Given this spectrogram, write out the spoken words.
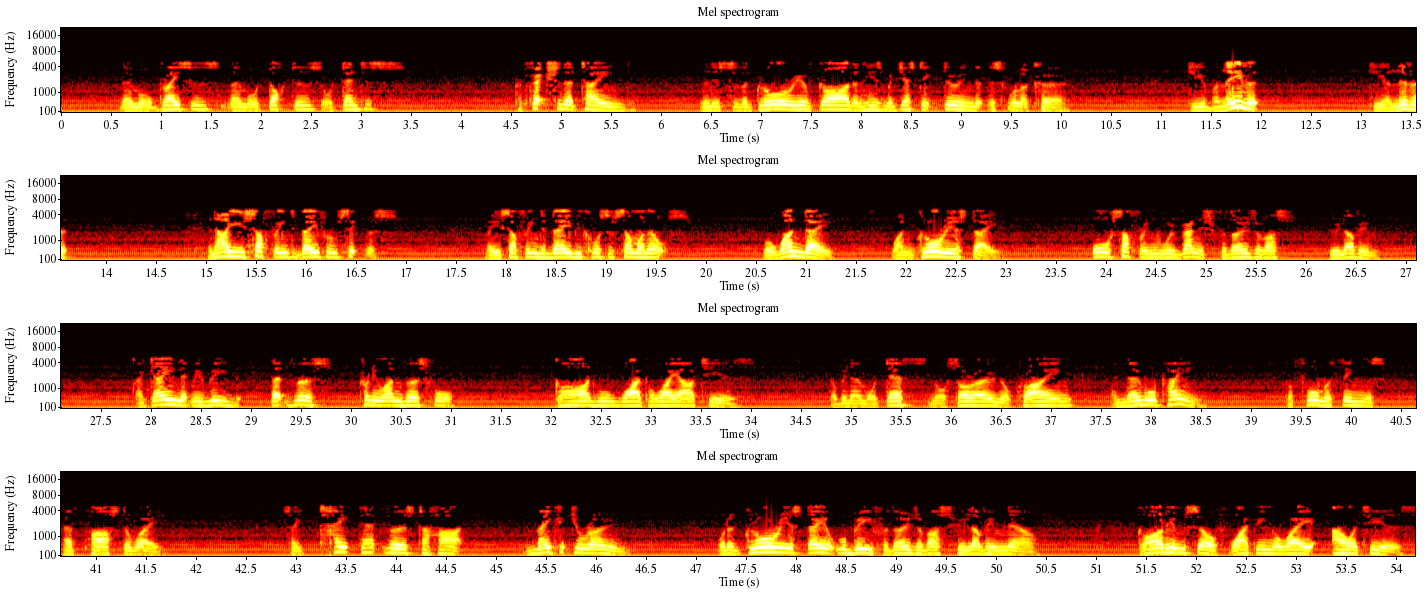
no more braces, no more doctors or dentists. Perfection attained. It is to the glory of God and His majestic doing that this will occur. Do you believe it? Do you live it? And are you suffering today from sickness? Are you suffering today because of someone else? Well, one day, one glorious day, all suffering will vanish for those of us who love Him. Again, let me read that verse, 21 verse 4. God will wipe away our tears. There'll be no more death, nor sorrow, nor crying, and no more pain. The former things have passed away. So take that verse to heart Make it your own. What a glorious day it will be for those of us who love Him now. God Himself wiping away our tears.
